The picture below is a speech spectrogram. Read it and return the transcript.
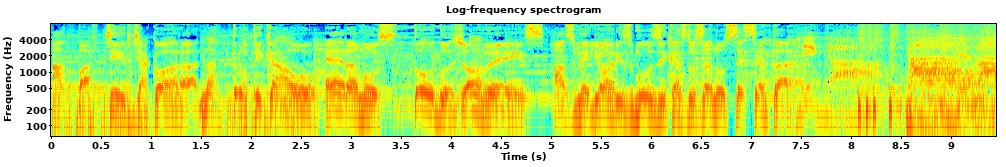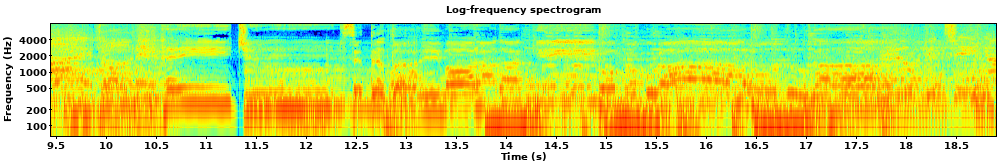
A partir de agora, na Tropical, éramos todos jovens. As melhores músicas dos anos 60. Legal. Hi, hi, Johnny. Hey Jude. 70. Vou me embora daqui, vou procurar outro lugar. Eu que tinha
